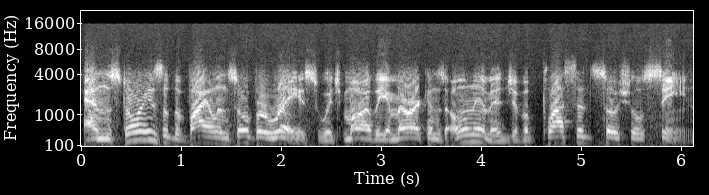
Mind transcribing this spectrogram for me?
And stories of the violence over race which mar the American's own image of a placid social scene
